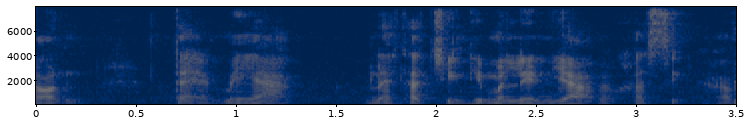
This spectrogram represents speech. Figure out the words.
ลอน แต่ไม่อยากได้ทัชชิ่งที่มันเล่นยากแบบคลาสสิกครับ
